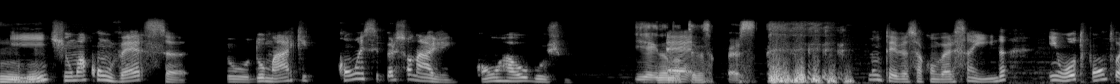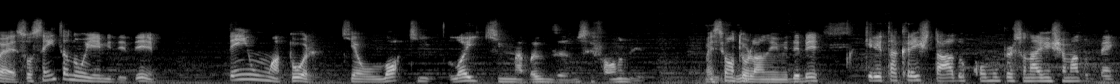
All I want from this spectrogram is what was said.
e Uhum. tinha uma conversa do, do Mark com esse personagem, com o Raul Bushman. E ainda não É. teve essa conversa. Não teve essa conversa ainda. E um outro ponto é, se você entra no IMDB, tem um ator que é o Loki Loic Mabanza, não sei falar o nome dele. Mas tem um Uhum. ator lá no IMDB que ele tá acreditado como um personagem chamado Beck.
